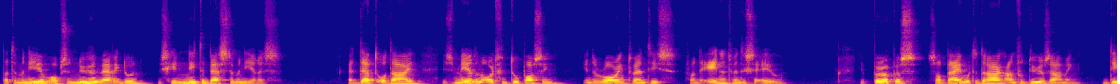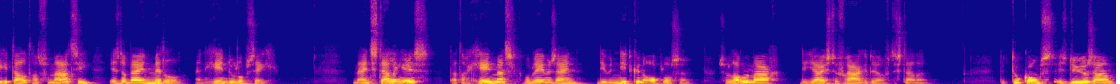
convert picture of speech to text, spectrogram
dat de manier waarop ze nu hun werk doen misschien niet de beste manier is. Adapt or die is meer dan ooit van toepassing in de Roaring Twenties van de 21ste eeuw. Je purpose zal bij moeten dragen aan verduurzaming. Digitale transformatie is daarbij een middel en geen doel op zich. Mijn stelling is dat er geen menselijke problemen zijn die we niet kunnen oplossen, zolang we maar de juiste vragen durven te stellen. De toekomst is duurzaam,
